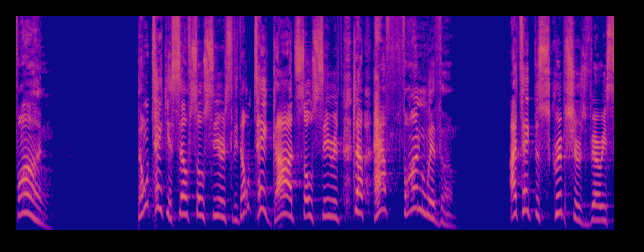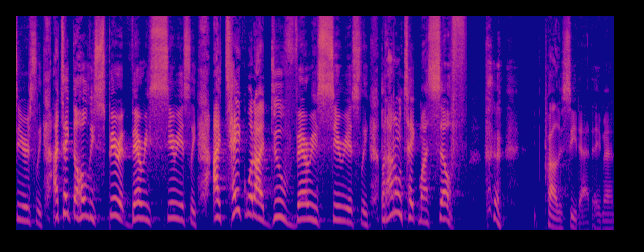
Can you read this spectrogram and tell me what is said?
fun. Don't take yourself so seriously. Don't take God so serious. Now, have fun with Him. I take the scriptures very seriously. I take the Holy Spirit very seriously. I take what I do very seriously, but I don't take myself. you probably see that, amen.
